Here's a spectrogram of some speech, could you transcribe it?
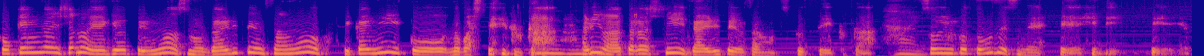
保険会社の営業というのは、その代理店さんをいかにこう伸ばしていくか、あるいは新しい代理店さんを作っていくか、はい、そういうことをですね、えー、日々、えー、やっ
